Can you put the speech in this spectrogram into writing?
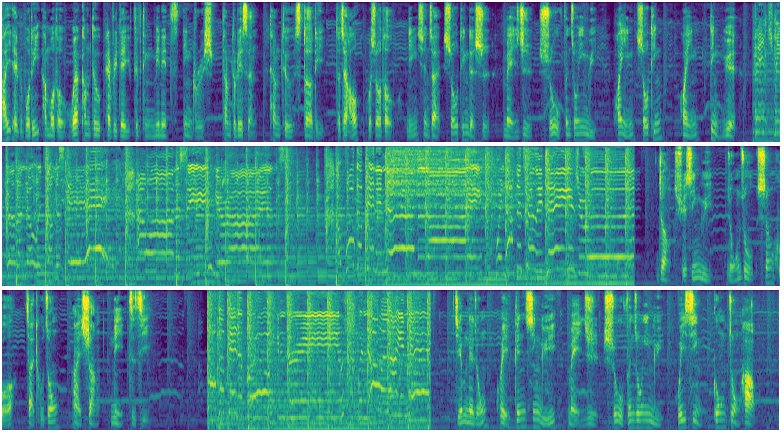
Hi everybody, I'm Otto. Welcome to Everyday 15 Minutes English. Time to listen, time to study. 大家好，我是 Otto。您现在收听的是每日十五分钟英语，欢迎收听，欢迎订阅。让学习英语融入生活，在途中爱上你自己。节目内容会更新于每日十五分钟英语微信公众号、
